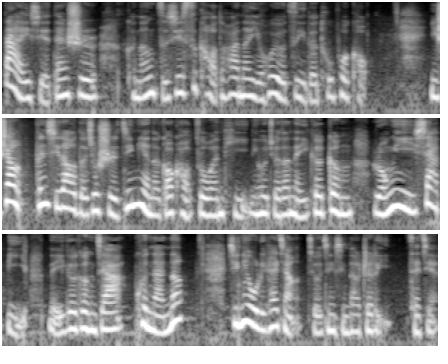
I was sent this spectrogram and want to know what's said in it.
大一些，但是可能仔细思考的话呢，也会有自己的突破口。以上分析到的就是今年的高考作文题，你会觉得哪一个更容易下笔，哪一个更加困难呢？今天我离开讲就进行到这里，再见。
